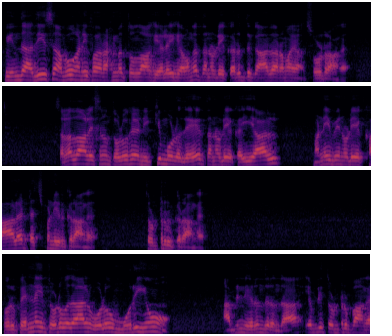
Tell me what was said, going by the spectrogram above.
இப்போ இந்த அதீஸ் அபு ஹனிஃபா ரஹமத்துல்லாஹி அலஹி அவங்க தன்னுடைய கருத்துக்கு ஆதாரமாக சொல்கிறாங்க சல்லல்லா அலிஸ்லம் தொழுகையில் நிற்கும் பொழுதே தன்னுடைய கையால் மனைவியினுடைய காலை டச் பண்ணியிருக்கிறாங்க தொட்டிருக்கிறாங்க. ஒரு பெண்ணை தொடுவதால் ஒழு முறியும் அப்படின்னு இருந்திருந்தா எப்படி தொட்டிருப்பாங்க?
